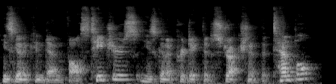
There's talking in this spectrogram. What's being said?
He's going to condemn false teachers. He's going to predict the destruction of the temple.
